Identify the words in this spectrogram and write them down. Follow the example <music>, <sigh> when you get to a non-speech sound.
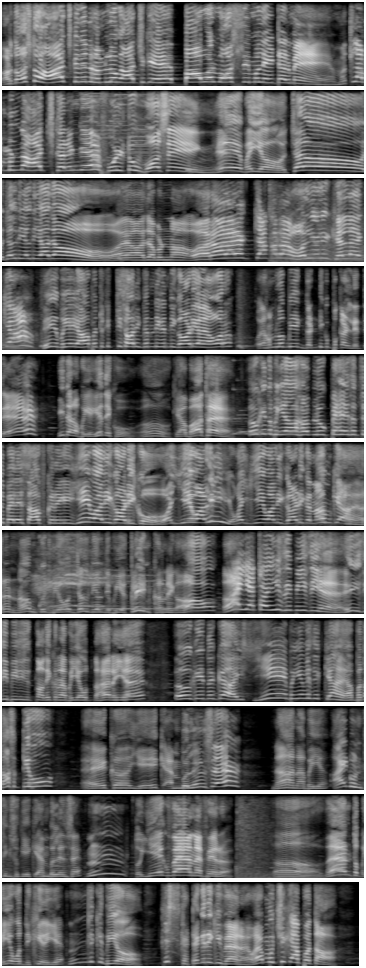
और दोस्तों, आज के दिन हम लोग आ चुके हैं पावर वॉश सिमुलेटर में। मतलब मुन्ना, आज करेंगे फुल टू वॉशिंग हे भैया, चलो, जल्दी जल्दी आ जाओ। अरे आ जा मुन्ना। अरे अरे क्या कर रहा है? होली होली खेल रहा है क्या? हे भैया, यहाँ पे तो कितनी सारी गंदी गंदी गाड़ियाँ हैं, और हम लोग भी एक गड्डी को पकड़ लेते हैं। इधर आओ भैया ये देखो। ओह क्या बात है। ओके तो भैया हम लोग पहले सबसे पहले साफ़ करेंगे ये वाली गाड़ी को। और ये वाली और ये वाली गाड़ी का नाम क्या है? अरे नाम कुछ भी हो जल्दी जल्दी भैया क्लीन करने का। आ, ये तो इजी पीसी है। इजी पीसी जितना दिख रहा है भैया उतना है नहीं है। ओके तो गाइस ये भैया वैसे क्या है आप बता सकते हो? एक ये एक एंबुलेंस है। ना ना भैया आई डोंट थिंक सो कि एक एंबुलेंस है। हम्म तो ये एक वैन है फिर। वैन तो भैया वो दिख ही रही है। लेकिन भैया, किस कैटेगरी की वैन है? भाई मुझे क्या पता?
